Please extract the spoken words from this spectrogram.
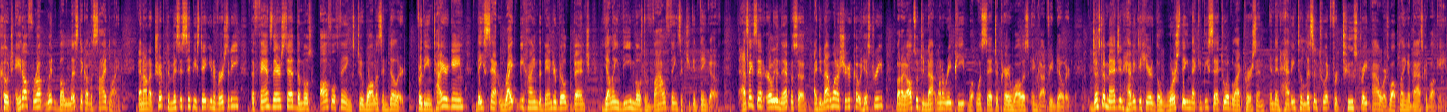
Coach Adolph Rupp went ballistic on the sideline, and on a trip to Mississippi State University, the fans there said the most awful things to Wallace and Dillard. For the entire game, they sat right behind the Vanderbilt bench, yelling the most vile things that you can think of. As I said earlier in the episode, I do not want to sugarcoat history, but I also do not want to repeat what was said to Perry Wallace and Godfrey Dillard. Just imagine having to hear the worst thing that could be said to a black person and then having to listen to it for two straight hours while playing a basketball game.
